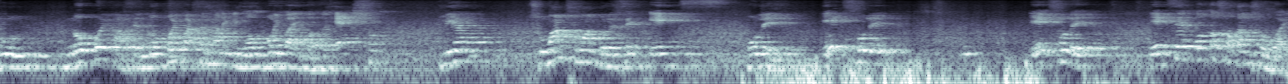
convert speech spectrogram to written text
গুণ। নব্বই পার্সেন্ট নব্বই পার্সেন্ট মানে কি? নব্বই বাই কত? একশো। ক্লিয়ার সমান সমান বলেছে এক্স হলে এক্স হলে এক্স হলে এক্সের কত শতাংশ ওয়াই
